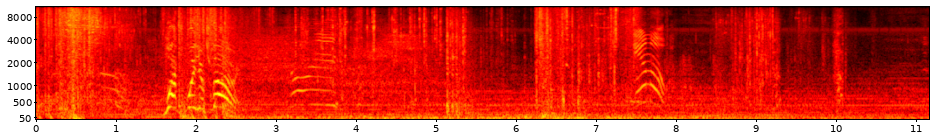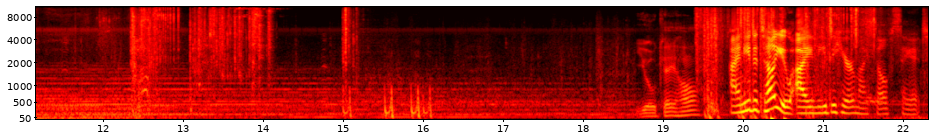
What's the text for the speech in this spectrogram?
Out of my way! Watch where you're firing! Ammo! You okay, Hall? I need to tell you, I need to hear myself say it.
